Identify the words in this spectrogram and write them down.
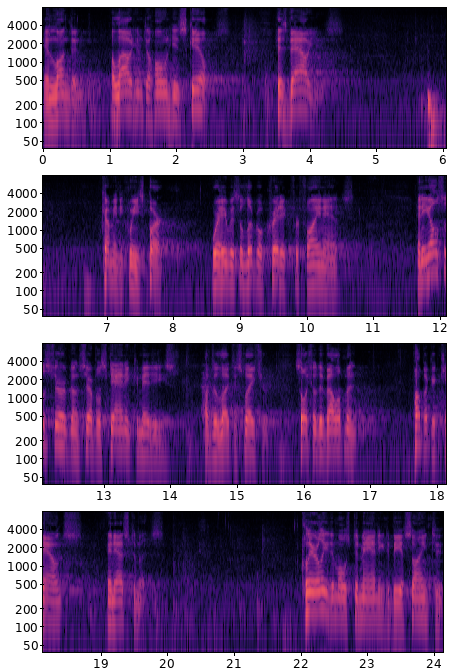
in London allowed him to hone his skills, his values, coming to Queen's Park, where he was a Liberal critic for finance. And he also served on several standing committees of the legislature, social development, public accounts, and estimates. Clearly the most demanding to be assigned to,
